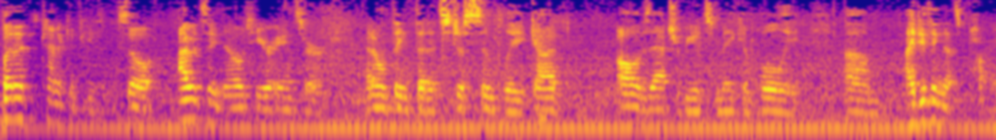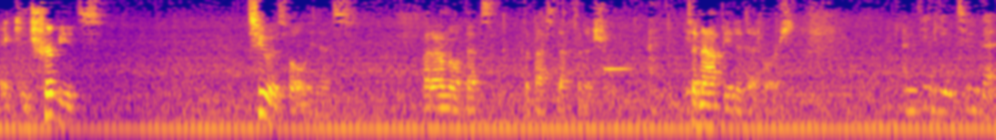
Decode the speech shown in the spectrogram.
But it's kind of confusing. So I would say no to your answer. I don't think that it's just simply God. All of His attributes make Him holy. Um, I do think that's part, it contributes to His holiness, but I don't know if that's the best definition to not beat a dead horse. I'm thinking too that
